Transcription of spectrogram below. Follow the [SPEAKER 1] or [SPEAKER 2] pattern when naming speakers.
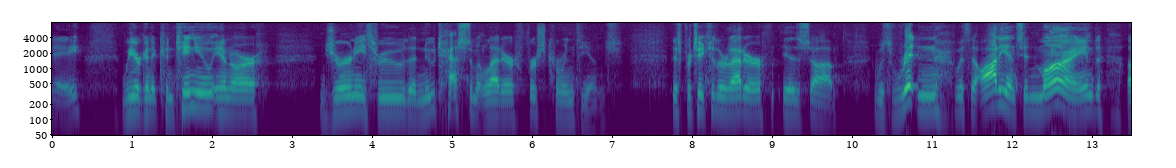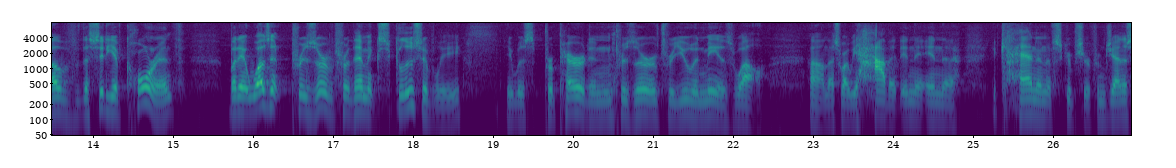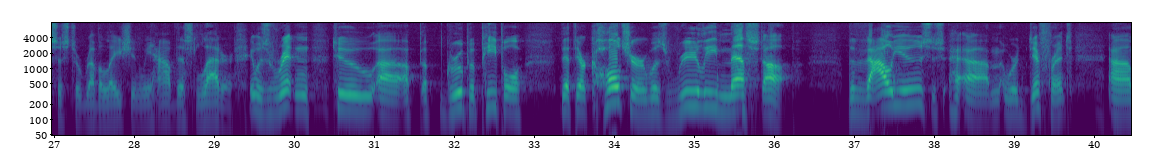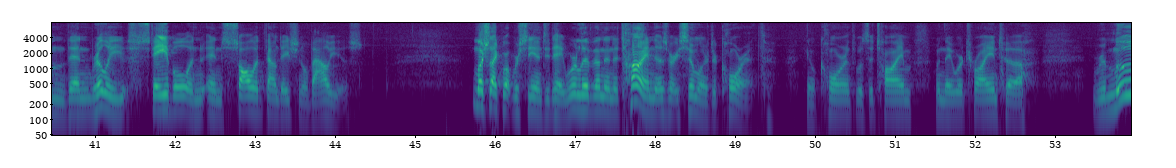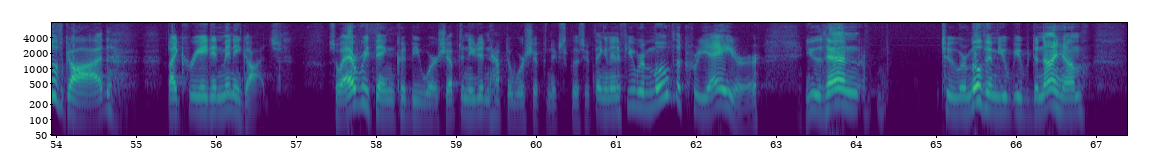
[SPEAKER 1] Today, we are going to continue in our journey through the New Testament letter, 1 Corinthians. This particular letter is, uh, was written with the audience in mind of the city of Corinth, but it wasn't preserved for them exclusively. It was prepared and preserved for you and me as well. Um, that's why we have it in the, in the the canon of Scripture from Genesis to Revelation. We have this letter. It was written to uh, a, a, group of people that their culture was really messed up. The values um, were different um, than really stable and, and solid foundational values. Much like what we're seeing today. We're living in a time that was very similar to Corinth. You know, Corinth was a time when they were trying to remove God by creating many gods. So everything could be worshiped, and you didn't have to worship an exclusive thing. And then if you remove the creator, you then, to remove him, you, you deny him,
